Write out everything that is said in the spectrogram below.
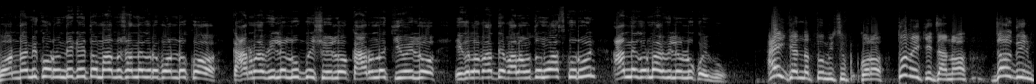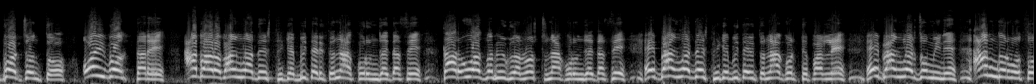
বন্ডামি করুন দেখেই তো মানুষ আন্না করে বন্ড ক কার মাহফিলে লোক বেশি হইল, কারণে কি হইল? এগুলো বাদ দিয়ে ভালো মতন ওয়াজ করুন আন্না করে মাহফিলে লোক হইব। এই কেন তুমি চুপ করো। তুমি কি জানো, যতদিন পর্যন্ত ওই বক্তারে আবারও বাংলাদেশ থেকে বিতাড়িত না করুন যাইতাছে, তার ওয়াজ মাহফিলগুলো নষ্ট না করুন যাইতাছে, এই বাংলাদেশ থেকে বিতাড়িত না করতে পারলে এই বাংলার জমিনে আমগর মতো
